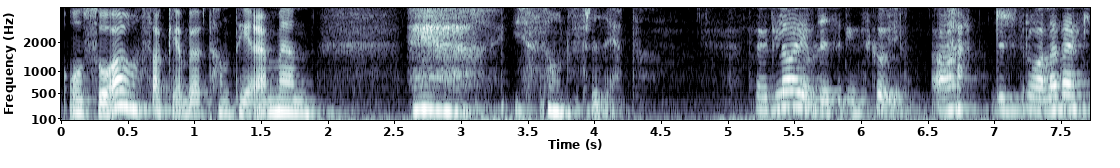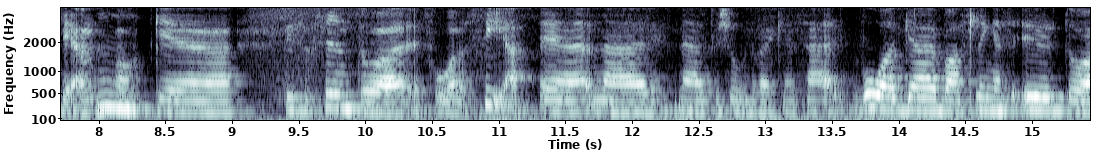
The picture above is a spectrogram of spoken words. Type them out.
och så, saker jag behövt hantera men eh, i sån frihet. Hur glad jag blir för din skull. Ja, Tack. Du strålar verkligen Mm. och eh, det är så fint att få se eh, när, när personer verkligen så här vågar bara slänga sig ut och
